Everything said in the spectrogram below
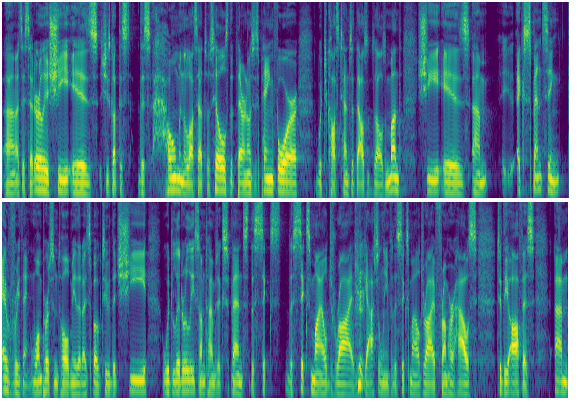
Uh, as I said earlier, she is she's got this this home in the Los Altos Hills that Theranos is paying for, which costs tens of thousands of dollars a month. She is um, expensing everything. One person told me that I spoke to that she would literally sometimes expense the six the six mile drive, the gasoline for the six mile drive from her house to the office. Um,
